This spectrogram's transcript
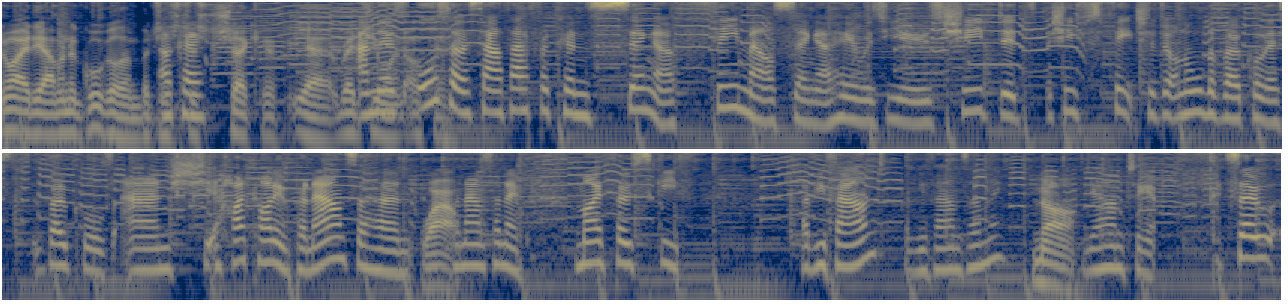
No idea. I'm gonna Google him, but just, Okay. just check if yeah, Reggie and there's Wine. okay. also a South African singer, female singer, who was used. She did. She's featured on all the vocalists, vocals, and she, I can't even pronounce her. Wow. Pronounce her name. Mpho Skeef. Have you found? Have you found something? no. You're hunting it. So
